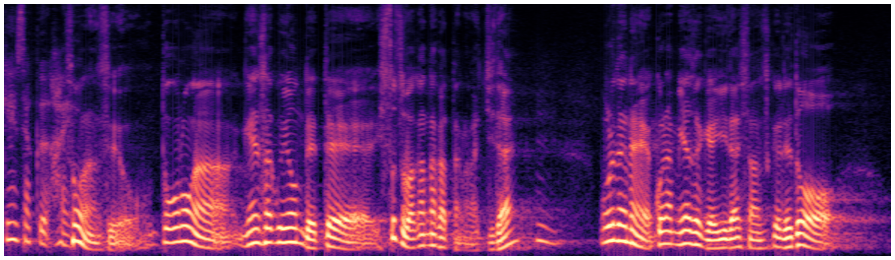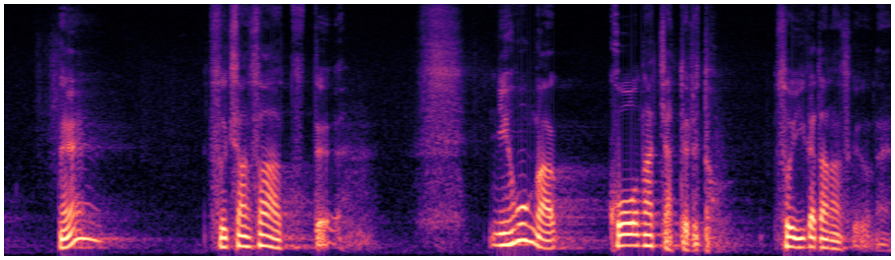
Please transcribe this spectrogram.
原作はい。そうなんですよ。ところが原作読んでて一つ分かんなかったのが時代、うん、これでねこれは宮崎が言い出したんですけれどね鈴木さんさ」っつって日本がこうなっちゃってると。そういう言い方なんですけどね。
